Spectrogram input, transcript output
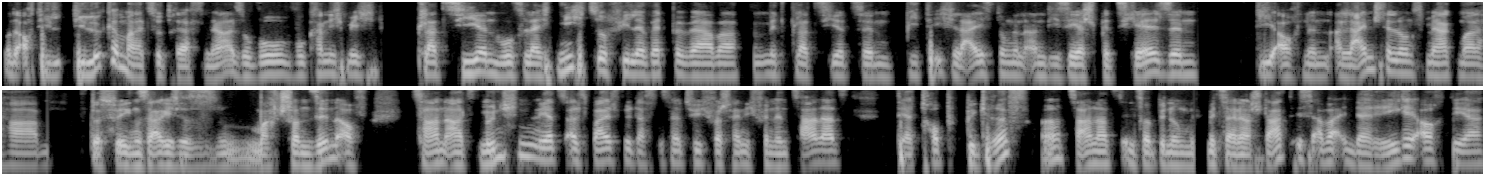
und auch die, die Lücke mal zu treffen. Ja? Also wo, wo kann ich mich platzieren, wo vielleicht nicht so viele Wettbewerber mit platziert sind? Biete ich Leistungen an, die sehr speziell sind, die auch ein Alleinstellungsmerkmal haben? Deswegen sage ich, es macht schon Sinn auf Zahnarzt München jetzt als Beispiel. Das ist natürlich wahrscheinlich für einen Zahnarzt der Top-Begriff. Zahnarzt in Verbindung mit, mit seiner Stadt ist aber in der Regel auch der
